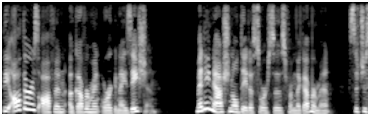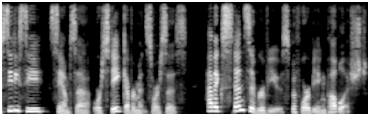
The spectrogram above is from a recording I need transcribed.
the author is often a government organization. Many national data sources from the government such as CDC, SAMHSA, or state government sources, have extensive reviews before being published.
